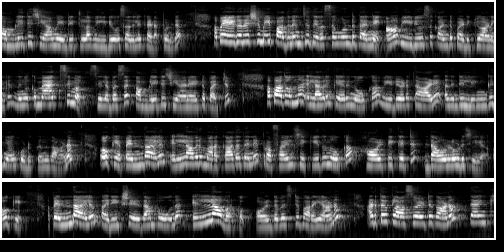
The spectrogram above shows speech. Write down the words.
കംപ്ലീറ്റ് ചെയ്യാൻ വേണ്ടിയിട്ടുള്ള വീഡിയോസ് അതിൽ കിടപ്പുണ്ട്. അപ്പോൾ ഏകദേശം ഈ പതിനഞ്ച് ദിവസം കൊണ്ട് തന്നെ ആ വീഡിയോസ് കണ്ട് പഠിക്കുകയാണെങ്കിൽ നിങ്ങൾക്ക് മാക്സിമം സിലബസ് കംപ്ലീറ്റ് ചെയ്യാനായിട്ട് പറ്റും. അപ്പോൾ അതൊന്ന് എല്ലാവരും കയറി നോക്കുക. വീഡിയോയുടെ താഴെ അതിന്റെ ലിങ്ക് ഞാൻ കൊടുക്കുന്നതാണ്. ഓക്കെ അപ്പോൾ എന്തായാലും എല്ലാവരും മറക്കാതെ തന്നെ പ്രൊഫൈൽ ചെക്ക് ചെയ്ത് നോക്കുക. ഹോൾ ടിക്കറ്റ് ഡൗൺലോഡ് ചെയ്യുക. ഓക്കെ അപ്പോൾ എന്തായാലും പരീക്ഷ എഴുതാൻ പോകുന്ന എല്ലാവർക്കും ഓൾ ദ ബെസ്റ്റ് പറയാണ്. അടുത്ത ക്ലാസ്സുമായിട്ട് കാണാം. താങ്ക്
